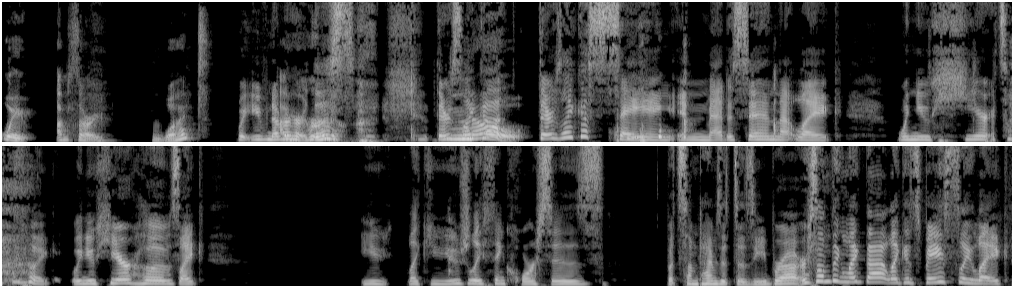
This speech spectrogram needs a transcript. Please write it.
Wait, I'm sorry. What? Wait, you've never heard, heard this? there's like a there's like a saying in medicine that like when you hear it's like when you hear hooves like you like you usually think horses but sometimes it's a zebra or something like that. Like it's basically like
